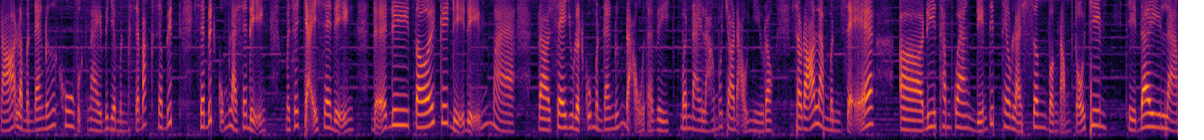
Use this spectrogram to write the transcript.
Đó là mình đang đứng ở khu vực này bây giờ mình sẽ bắt xe buýt. Xe buýt cũng là xe điện mình sẽ chạy xe điện để đi tới cái địa điểm mà à, xe du lịch của mình đang đứng đậu tại vì bên đây là không có cho đậu nhiều đâu. Sau đó là mình sẽ uh, đi tham quan điểm tiếp theo là sân vận động tổ chim. Thì đây là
